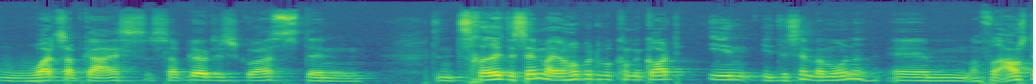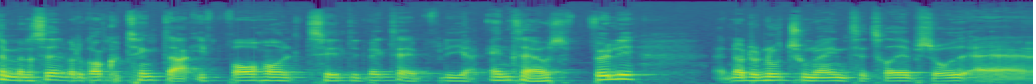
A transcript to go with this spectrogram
What's up guys? Så blev det sgu også den, den 3. december. Jeg håber, du er kommet godt ind i december måned øhm, og fået afstemt med dig selv, hvad du godt kunne tænke dig i forhold til dit vægttab. Fordi jeg antager jo selvfølgelig, når du nu tuner ind til tredje episode af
